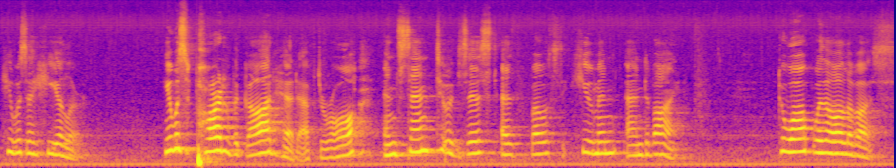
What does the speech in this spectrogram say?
He was a healer. He was part of the Godhead, after all, and sent to exist as both human and divine to walk with all of us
